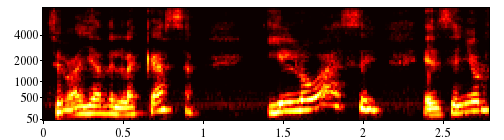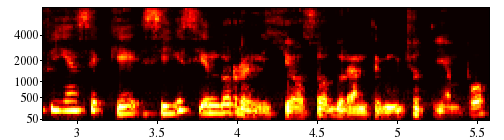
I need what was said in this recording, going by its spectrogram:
se vaya de la casa. Y lo hace. El Señor, fíjense que sigue siendo religioso durante mucho tiempo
